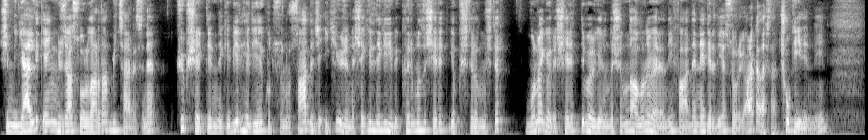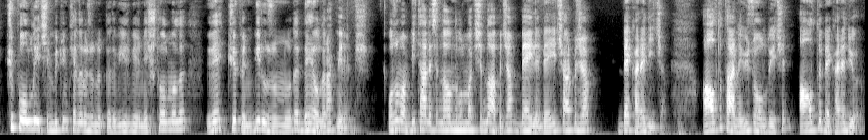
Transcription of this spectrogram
Şimdi geldik en güzel sorulardan bir tanesine. Küp şeklindeki bir hediye kutusunun sadece iki yüzüne şekildeki gibi kırmızı şerit yapıştırılmıştır. Buna göre şeritli bölgenin dışında alanı veren ifade nedir diye soruyor. Arkadaşlar çok iyi dinleyin. Küp olduğu için bütün kenar uzunlukları birbirine eşit olmalı ve küpün bir uzunluğu da B olarak verilmiş. O zaman bir tanesinin alanını bulmak için ne yapacağım? B ile B'yi çarpacağım. B kare diyeceğim. 6 tane 100 olduğu için 6 B kare diyorum.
